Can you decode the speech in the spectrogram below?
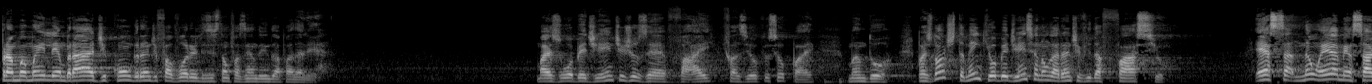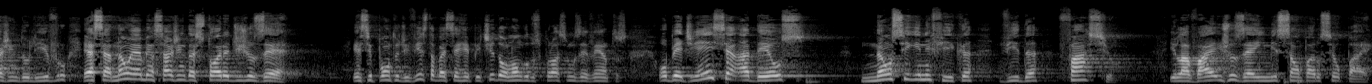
para a mamãe lembrar de quão grande favor eles estão fazendo indo à padaria? Mas o obediente José vai fazer o que o seu pai mandou. Mas note também que obediência não garante vida fácil. Essa não é a mensagem do livro, essa não é a mensagem da história de José. Esse ponto de vista vai ser repetido ao longo dos próximos eventos. Obediência a Deus não significa vida fácil. E lá vai José em missão para o seu pai.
